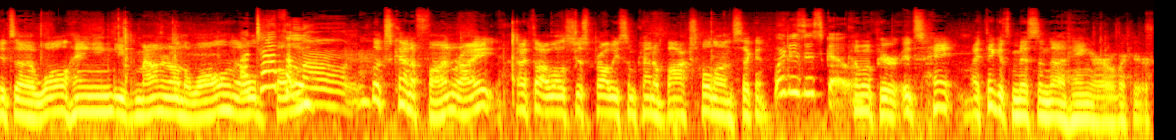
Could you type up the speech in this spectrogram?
It's a wall hanging. You can mount it on the wall. An A old phone. Looks kind of fun, right? I thought, well, it's just probably some kind of box. Hold on a second. Where does this go? Come up here. It's hang- I think it's missing a hanger over here.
